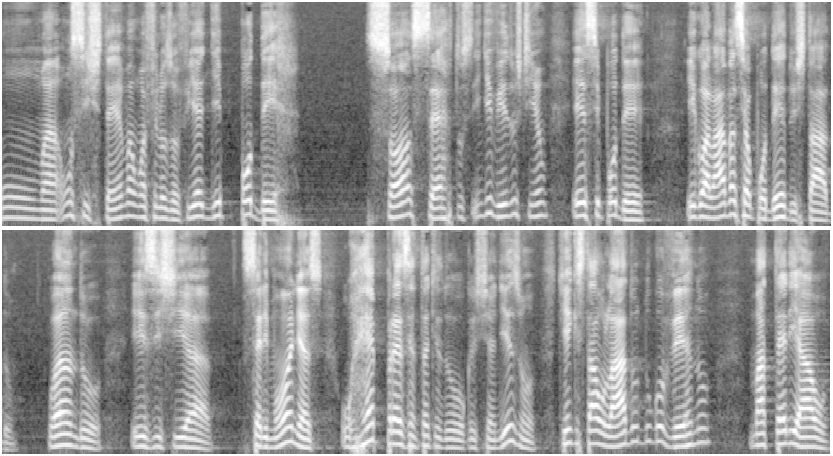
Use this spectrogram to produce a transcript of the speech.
uma, um sistema, uma filosofia de poder. Só certos indivíduos tinham esse poder. Igualava-se ao poder do Estado. Quando existia cerimônias, o representante do cristianismo tinha que estar ao lado do governo material,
